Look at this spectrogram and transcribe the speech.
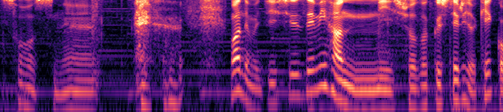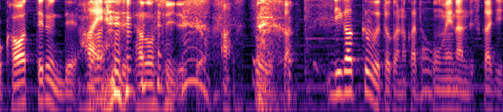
そうですね。まあでも実習ゼミ班に所属してる人結構変わってるんではい。話して楽しいですよ。あそうですか。理学部とかの方多めなんですか？実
